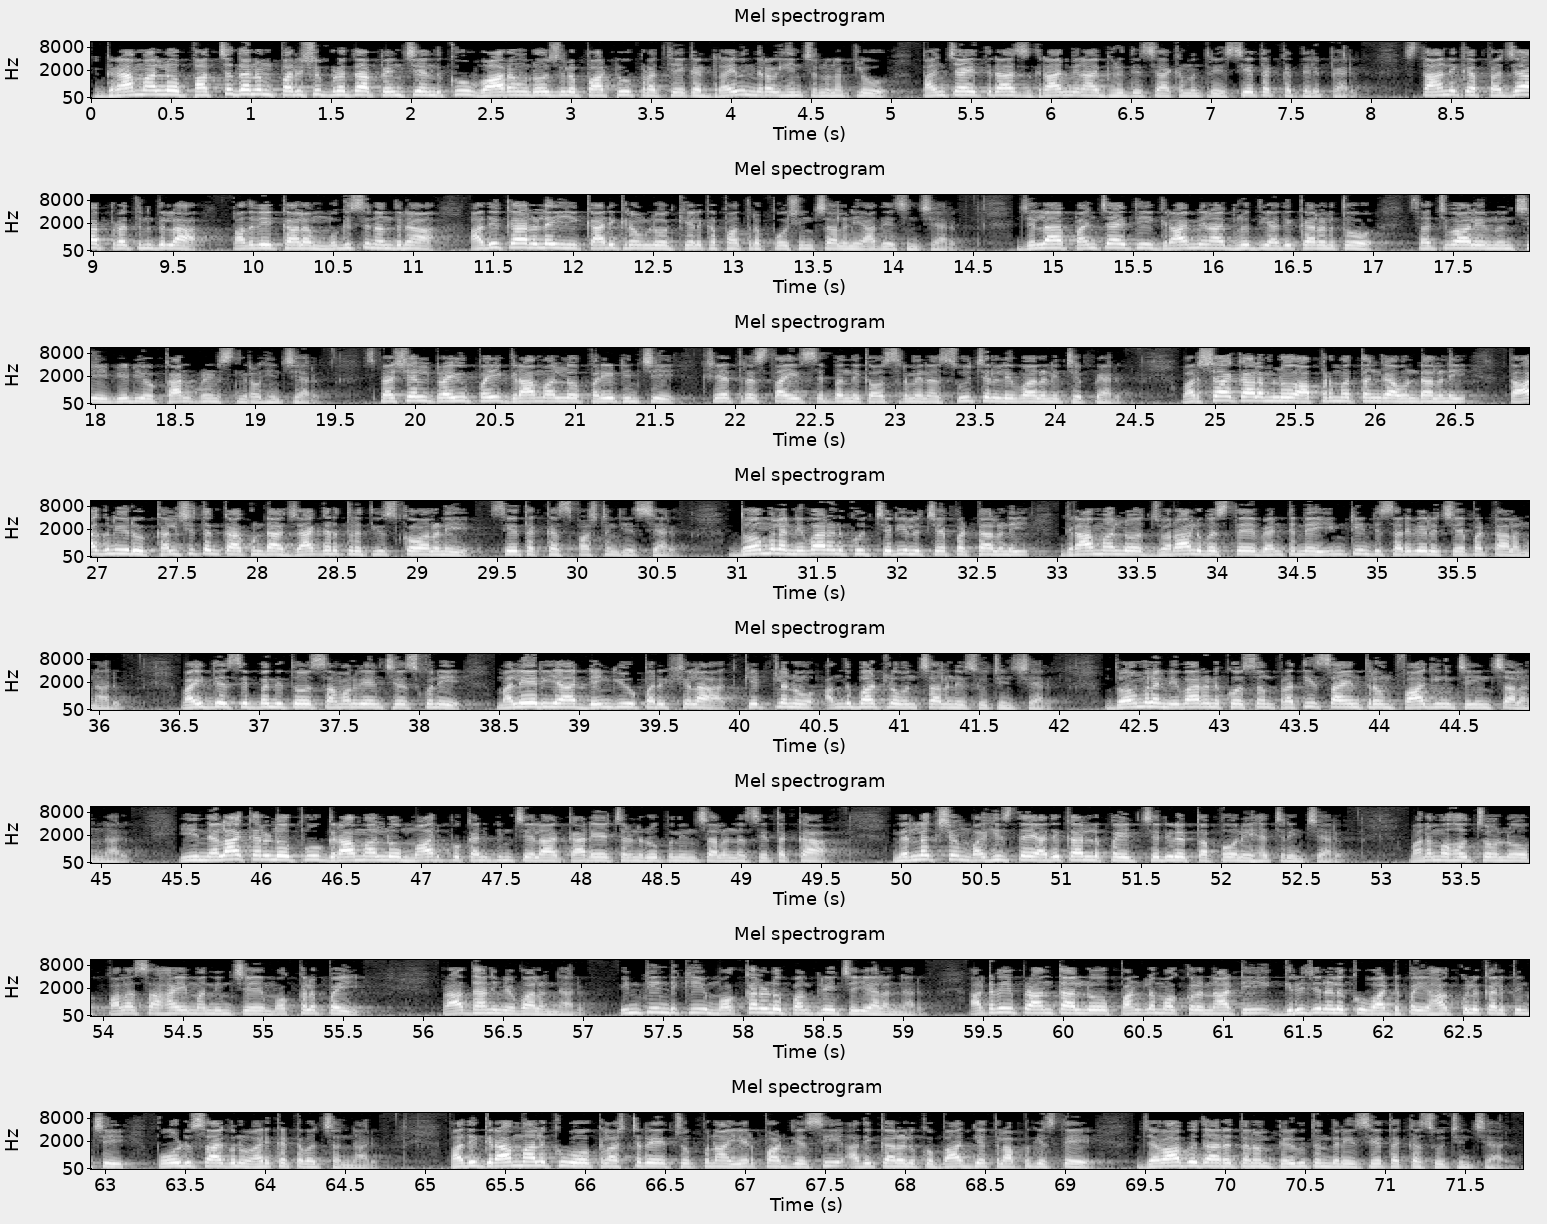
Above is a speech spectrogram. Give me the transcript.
గ్రామాల్లో పచ్చదనం పరిశుభ్రత పెంచేందుకు వారం రోజుల పాటు ప్రత్యేక డ్రైవ్ నిర్వహించనున్నట్లు పంచాయతీరాజ్ గ్రామీణాభివృద్ధి శాఖ మంత్రి సీతక్క తెలిపారు. స్థానిక ప్రజా ప్రతినిధుల పదవీకాలం ముగిసినందున అధికారులే ఈ కార్యక్రమంలో కీలక పాత్ర పోషించాలని ఆదేశించారు. జిల్లా పంచాయతీ గ్రామీణాభివృద్ధి అధికారులతో సచివాలయం నుంచి వీడియో కాన్ఫరెన్స్ నిర్వహించారు. స్పెషల్ డ్రైవ్పై గ్రామాల్లో పర్యటించి క్షేత్రస్థాయి సిబ్బందికి అవసరమైన సూచనలు ఇవ్వాలని చెప్పారు. వర్షాకాలంలో అప్రమత్తంగా ఉండాలని తాగునీరు కలుషితం కాకుండా జాగ్రత్తలు తీసుకోవాలని సీతక్క స్పష్టం చేశారు. దోమల నివారణకు చర్యలు చేపట్టాలని గ్రామాల్లో జ్వరాలు వస్తే వెంటనే ఇంటింటి సర్వేలు చేపట్టాలన్నారు. వైద్య సిబ్బందితో సమన్వయం చేసుకుని మలేరియా డెంగ్యూ పరీక్షల కిట్లను అందుబాటులో ఉంచాలని సూచించారు. దోమల నివారణ కోసం ప్రతి సాయంత్రం ఫాగింగ్ చేయించాలన్నారు. ఈ నెలాఖరులోపు గ్రామాల్లో మార్పు కనిపించేలా కార్యాచరణ రూపొందించాలన్న సీతక్క నిర్లక్ష్యం వహిస్తే అధికారులపై చర్యలు తప్పవని హెచ్చరించారు. వన మహోత్సవంలో ఫల సహాయం అందించే మొక్కలపై ప్రాధాన్యం ఇవ్వాలన్నారు. ఇంటింటికి మొక్కలను పంపిణీ చేయాలన్నారు. అటవీ ప్రాంతాల్లో పండ్ల మొక్కలు నాటి గిరిజనులకు వాటిపై హక్కులు కల్పించి పోడు సాగును అరికట్టవచ్చన్నారు. పది గ్రామాలకు ఓ క్లస్టర్ చొప్పున ఏర్పాటు చేసి అధికారులకు బాధ్యతలు అప్పగిస్తే జవాబుదారీతనం పెరుగుతుందని సీతక్క సూచించారు.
